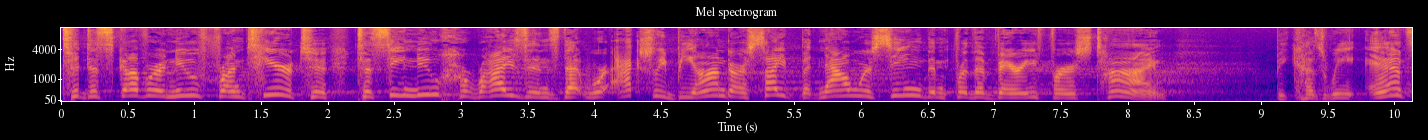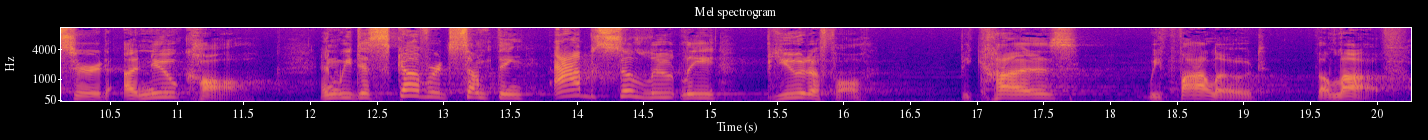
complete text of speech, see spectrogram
to discover a new frontier, to, to see new horizons that were actually beyond our sight, but now we're seeing them for the very first time because we answered a new call and we discovered something absolutely beautiful because we followed the love.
